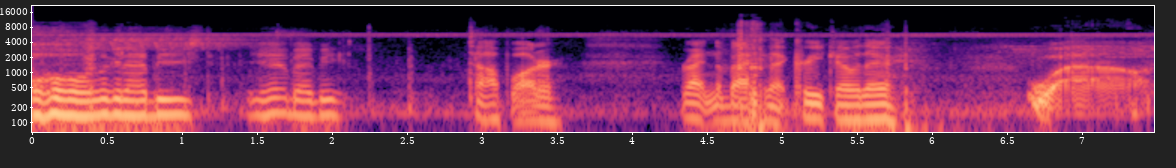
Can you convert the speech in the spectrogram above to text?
Oh, look at that beast. Yeah, baby. Top water. Right in the back of that creek over there. Wow.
